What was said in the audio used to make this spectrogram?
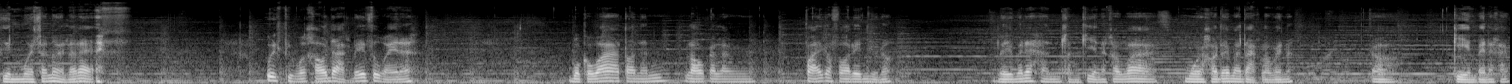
คืนมวยซะหน่อยแล้วแหละอุ้ยถือว่าเขาดักได้สวยนะ บอกกับว่าตอนนั้นเรากำลังไฟกับฟอร์เรนอยู่เนาะเลยไม่ได้ทันสังเกตนะครับว่ามวยเขาได้มาดักเราไว้นะ ก็เกมไปนะครับ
